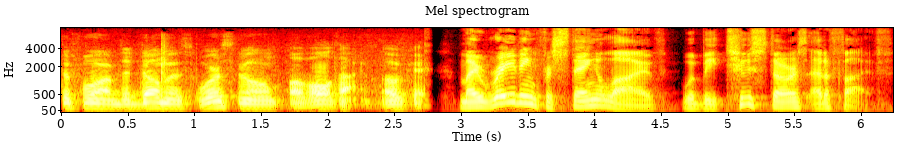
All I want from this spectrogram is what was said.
to form the dumbest, worst film of all time? Okay. My rating for Staying Alive would be two stars out of five.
